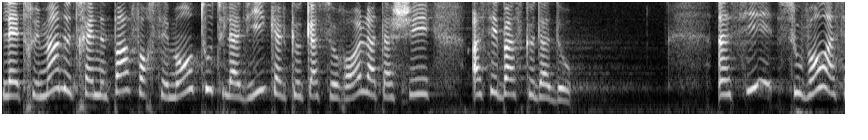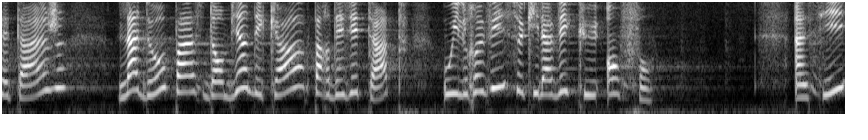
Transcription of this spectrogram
L'être humain ne traîne pas forcément toute la vie quelques casseroles attachées à ses basques d'ado. Ainsi, souvent à cet âge, l'ado passe dans bien des cas par des étapes où il revit ce qu'il a vécu enfant. Ainsi,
